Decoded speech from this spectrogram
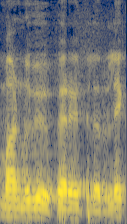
மாண்புமிகு பேரவைத் தலைவர்களே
